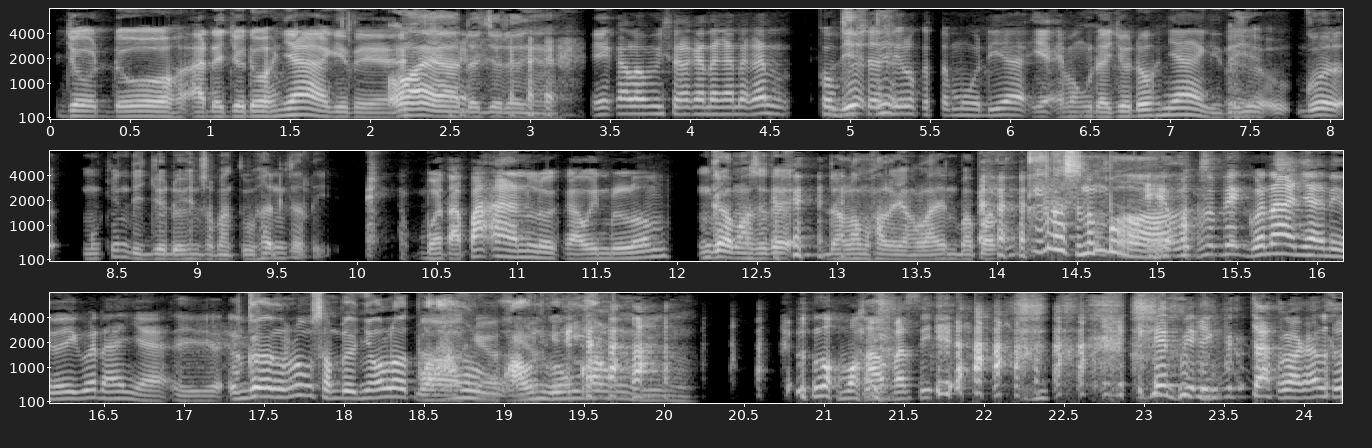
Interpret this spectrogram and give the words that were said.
jodoh, ada jodohnya gitu ya. oh ya ada jodohnya Ya kalau misalkan kadang-kadang kan kok Dia- bisa dia- sih lu ketemu dia ya emang udah jodohnya gitu. iya gue mungkin dijodohin sama Tuhan kali Buat apaan lu kawin belum? enggak maksudnya dalam hal yang lain bapak nggak seneng banget maksudnya gue nanya nih tadi gue nanya. Iya, enggak lu sambil nyolot. Oh, Wah, oke, lu oke, kawan oke. gue. Lu ngomong apa sih? Kayak piring pecah suara lu.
